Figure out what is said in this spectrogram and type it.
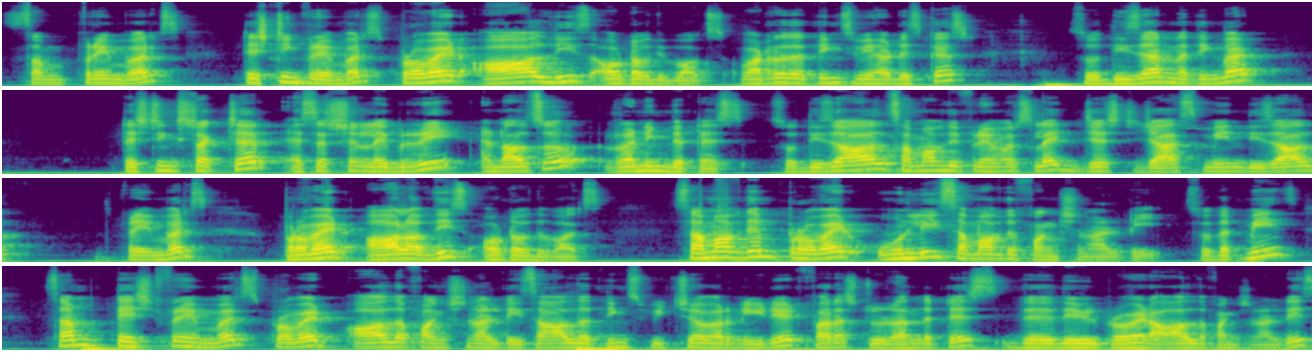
some frameworks, testing frameworks provide all these out of the box. What are the things we have discussed? So these are nothing but testing structure, assertion library and also running the test. So these are all some of the frameworks like Jest, Jasmine, these all frameworks provide all of these out of the box. Some of them provide only some of the functionality. So that means some test frameworks provide all the functionalities, all the things whichever needed for us to run the test, they, they will provide all the functionalities.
